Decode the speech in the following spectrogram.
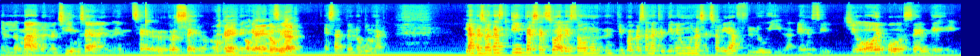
en lo malo, en lo chimo, o sea, en, en ser grosero. ¿me Ok, ok, en lo vulgar. Exacto, en lo vulgar. Las personas intersexuales son un, tipo de personas que tienen una sexualidad fluida. Es decir, yo hoy puedo ser gay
